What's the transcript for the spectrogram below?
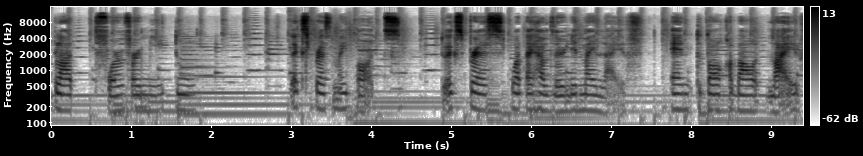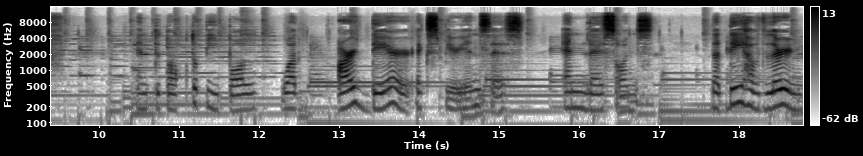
platform for me to, to express my thoughts, to express what I have learned in my life, and to talk about life, and to talk to people what are their experiences and lessons that they have learned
